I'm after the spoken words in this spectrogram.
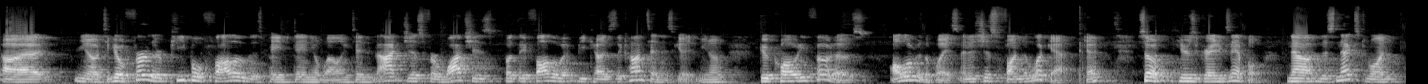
uh, you know, to go further, people follow this page, Daniel Wellington, not just for watches, but they follow it because the content is good, you know, good quality photos all over the place. And it's just fun to look at, okay? So here's a great example. Now, this next one,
